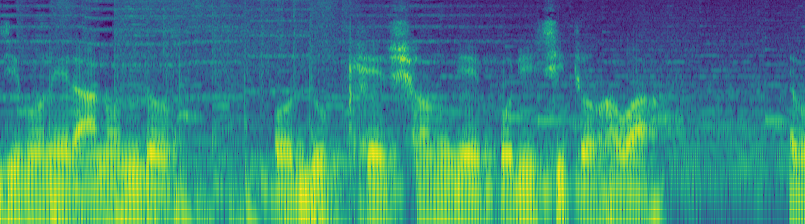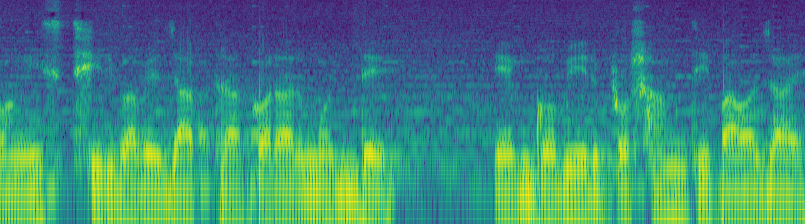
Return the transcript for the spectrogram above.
জীবনের আনন্দ ও দুঃখের সঙ্গে পরিচিত হওয়া। এবং স্থিরভাবে যাত্রা করার মধ্যে এক গভীর প্রশান্তি পাওয়া যায়,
